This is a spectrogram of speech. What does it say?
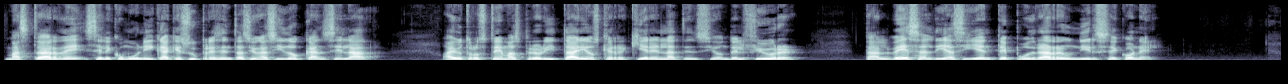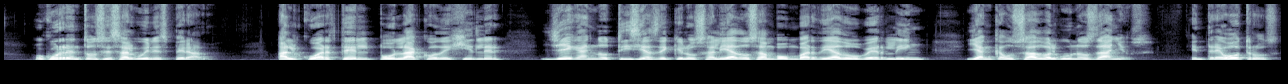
Más tarde se le comunica que su presentación ha sido cancelada. Hay otros temas prioritarios que requieren la atención del Führer. Tal vez al día siguiente podrá reunirse con él. Ocurre entonces algo inesperado. Al cuartel polaco de Hitler llegan noticias de que los aliados han bombardeado Berlín y han causado algunos daños. Entre otros,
